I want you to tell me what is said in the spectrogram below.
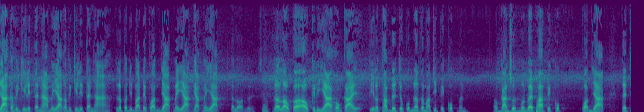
อยากก็เป็นกิเลสตัณหา ไม่อยากก็เป็นกิเลสตัณหา แล้วปฏิบัติด้วยความอยากไม่อยากอยากไม่อยากตลอดเลยเจ้าค่ะแล้วเราก็เอากิริยาของกายที่เราทำเดินจงกรมนั่งสมาธิไปกบมัน เอาการสวดมนต์ไหว้พระไปกบความอยาก แต่จ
